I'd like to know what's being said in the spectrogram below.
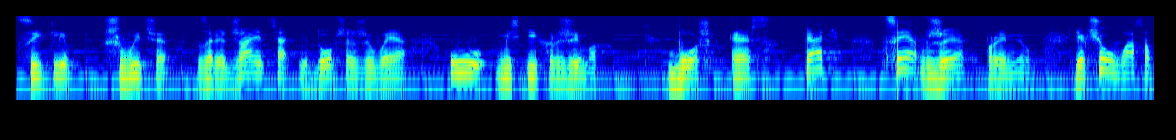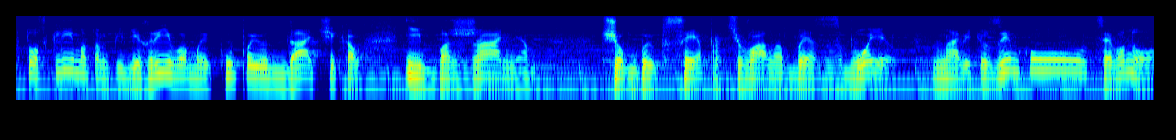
циклів, швидше заряджається і довше живе у міських режимах. Bosch S5 це вже преміум. Якщо у вас авто з кліматом, підігрівами, купою датчиків і бажанням, щоб все працювало без збоїв, навіть узимку це воно.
